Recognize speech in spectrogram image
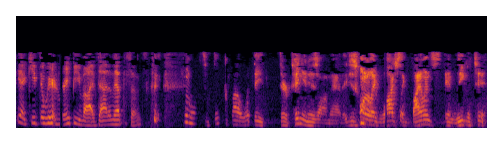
Yeah, keep the weird rapey vibes out of the episodes. Who wants to think about what they their opinion is on that? They just want to like watch like violence and legal tit.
